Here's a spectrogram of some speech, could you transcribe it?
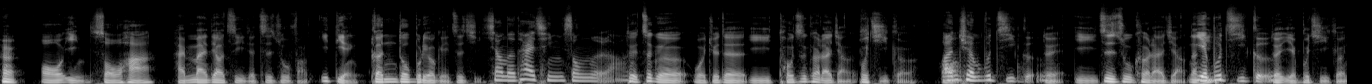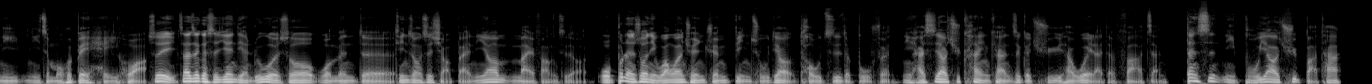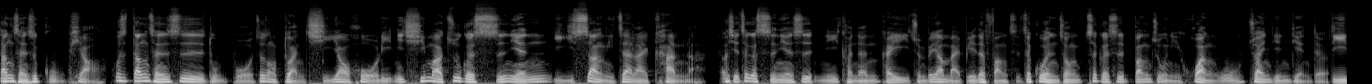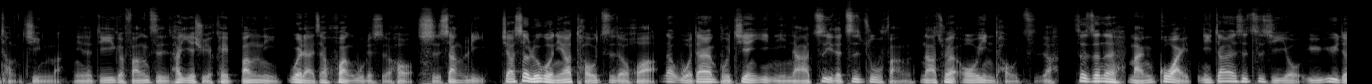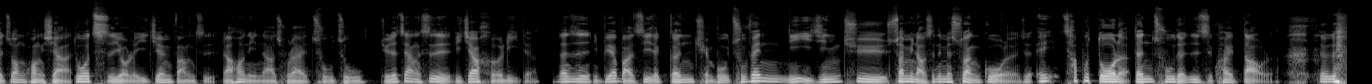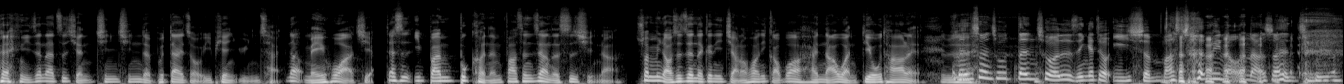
all in 收哈，还卖掉自己的自住房，一点根都不留给自己，想得太轻松了啦。对这个，我觉得以投资客来讲不及格。完全不及格，对，以自助客来讲，那也不及格，对，也不及格。你你怎么会被黑化？所以在这个时间点，如果说我们的听众是小白，你要买房子哦，我不能说你完完全全摒除掉投资的部分，你还是要去看一看这个区域它未来的发展。但是你不要去把它当成是股票，或是当成是赌博，这种短期要获利，你起码住个十年以上，你再来看啦。而且这个十年是你可能可以准备要买别的房子，这过程中这个是帮助你换屋赚一点点的第一桶金嘛。你的第一个房子，它也许可以帮你未来在换屋的时候使上力。假设如果你要投资的话，那我当然不建议你拿自己的自住房拿出来 all in 投资啊。这真的蛮怪。你当然是自己有余裕的状况下多持有了一间房子，然后你拿出来出租，觉得这样是比较合理的。但是你不要把自己的根全部，除非你已经去算命老师那边算过了，就哎差不多了，登出的日子快到了，对不对？你在那之前轻轻的不带走一片云彩，那没话讲。但是一般不可能发生这样的事情啊！算命老师真的跟你讲的话，你搞不好还拿碗丢他嘞，是不是？能算出登出的日子，应该只有医生吧？算命老师哪算出来？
